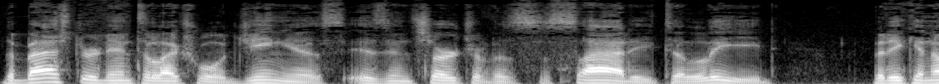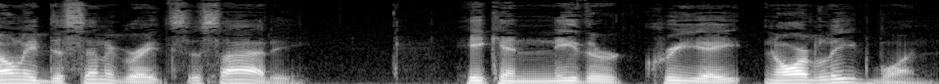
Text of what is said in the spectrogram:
The bastard intellectual genius is in search of a society to lead, but he can only disintegrate society. He can neither create nor lead one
